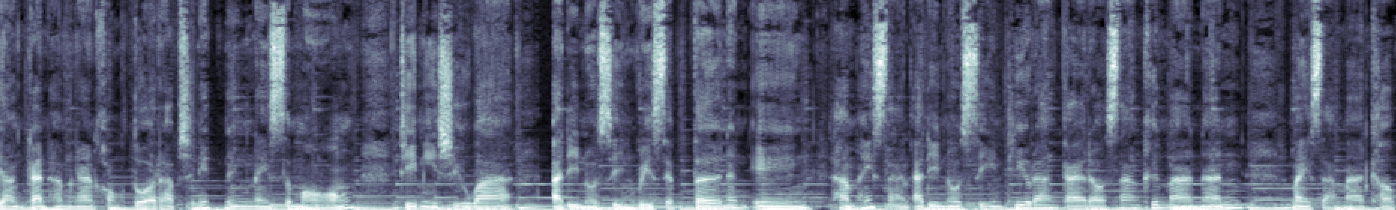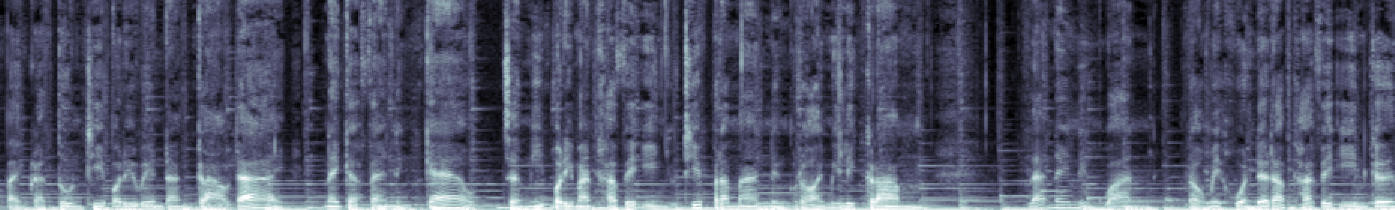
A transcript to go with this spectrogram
ยั้งการทำงานของตัวรับชนิดหนึ่งในสมอง ที่มีชื่อว่าอะดีโนซินรีเซปเตอร์นั่นเองทำให้สารอะดีโนซินที่ร่างกายเราสร้างขึ้นมานั้น ไม่สามารถเข้าไปกระตุ้นที่บริเวณดังกล่าวได้ ในกาแฟหนึ่งแก้ว จะมีปริมาณคาเฟอีนอยู่ที่ประมาณ 100 มิลลิกรัม และใน 1 วัน เราไม่ควรได้รับคาเฟอีนเกิน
